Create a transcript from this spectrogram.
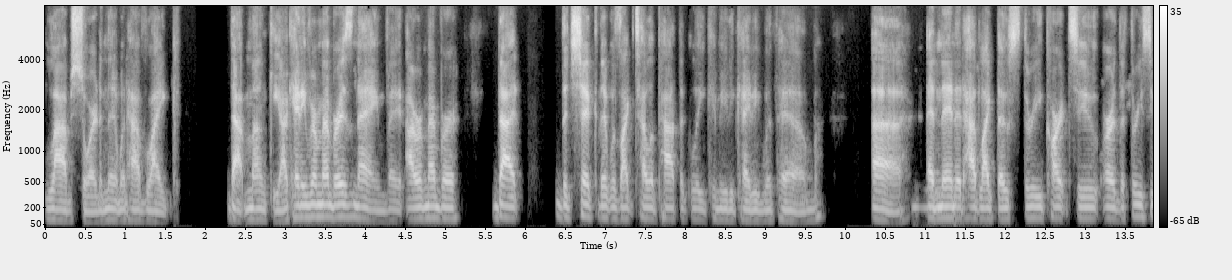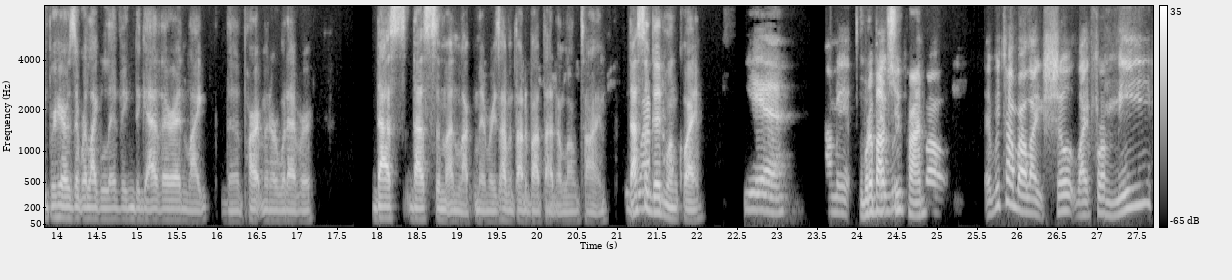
Lab short, and then it would have like that monkey. I can't even remember his name, but I remember that the chick that was like telepathically communicating with him. Uh, and then it had like those three cartoon or the three superheroes that were like living together in like the apartment or whatever. That's that's some unlocked memories. I haven't thought about that in a long time. That's Wow. a good one, Quay. Yeah. I mean, What about you, Prime? About, if we talk about like show, like for me,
